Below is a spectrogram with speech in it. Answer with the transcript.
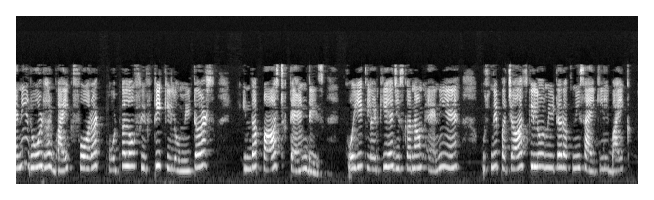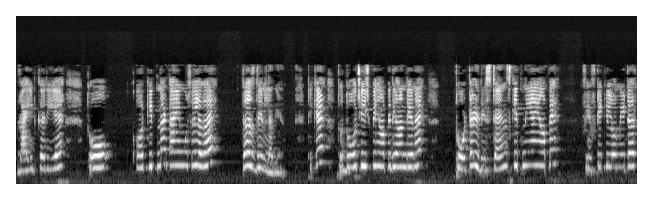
Annie rode her bike for a total of 50 kilometres in the past 10 days कोई एक लड़की है जिसका नाम एनी है, उसने 50 किलोमीटर अपनी साइकिल बाइक राइड करी है तो और कितना टाइम उसे लगा है? दस दिन लगे ठीक है? तो दो चीज़ पे यहाँ पे ध्यान देना है। टोटल डिस्टेंस कितनी है यहाँ पे? 50 किलोमीटर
